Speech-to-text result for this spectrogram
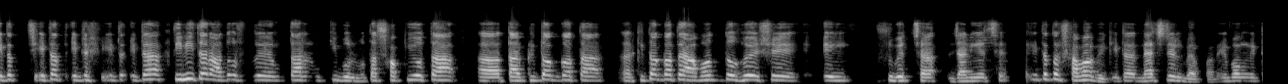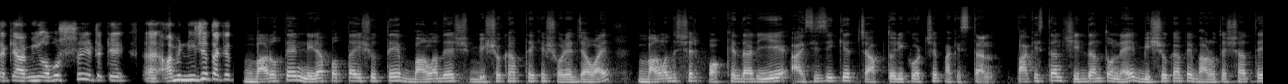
এটা এটা এটা এটা তিনি তার আদর্শ, তার কি বলব, তার স্বকীয়তা তার কৃতজ্ঞতা কৃতজ্ঞতায় আবদ্ধ হয়ে সে এই শুভেচ্ছা জানিয়েছে। এটা তো স্বাভাবিক, এটা ন্যাচারাল ব্যাপার এবং এটাকে আমি অবশ্যই এটাকে আমি নিজে তাকে ভারতের নিরাপত্তা ইস্যুতে বাংলাদেশ বিশ্বকাপ থেকে সরে যাওয়ায় বাংলাদেশের পক্ষে দাঁড়িয়ে আইসিসিকে চাপ তৈরি করছে পাকিস্তান। পাকিস্তান সিদ্ধান্ত নেয় বিশ্বকাপে ভারতের সাথে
